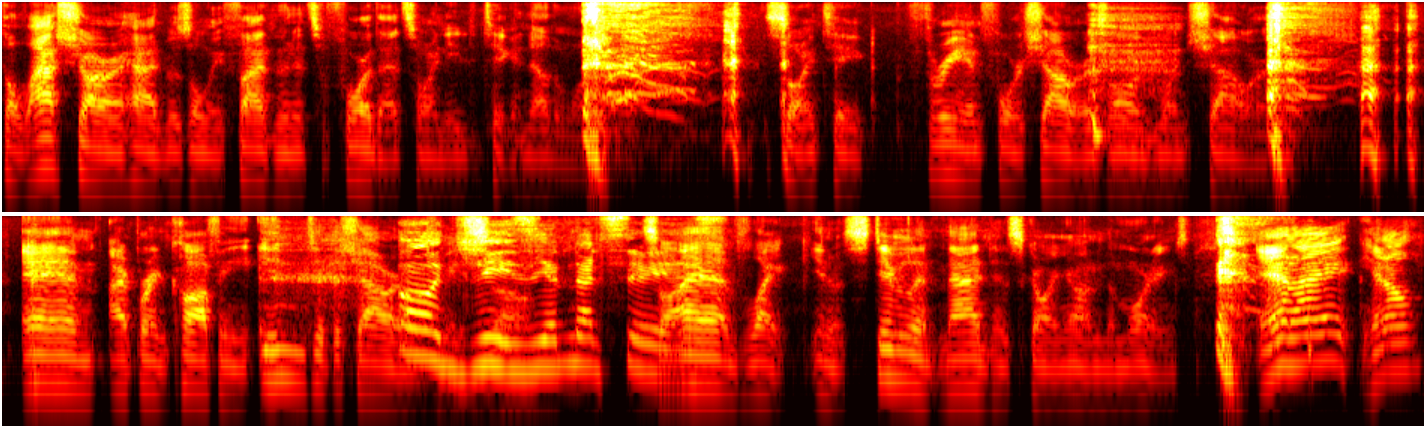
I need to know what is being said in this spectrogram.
the last shower I had was only five minutes before that, so I need to take another one. so I take three and four showers all in one shower. and I bring coffee into the shower. Oh, jeez, so- you're not serious. so I have like, you know, stimulant madness going on in the mornings. and I, you know,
